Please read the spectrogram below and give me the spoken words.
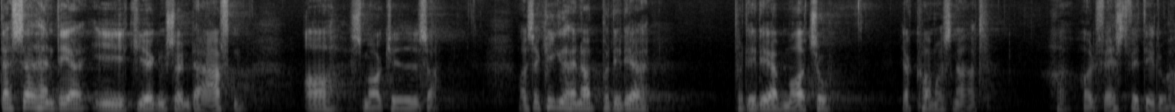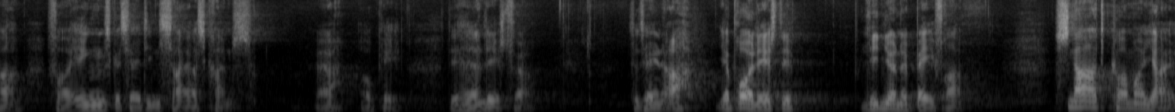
Der sad han der i kirken søndag aften og småkædede sig. Og så kiggede han op på det der, på det der motto, jeg kommer snart. Hold fast ved det, du har, for ingen skal tage din sejrskrans. Ja, okay. Det havde han læst før. Så sagde han, ah, jeg prøver at læse det, linjerne bagfra. Snart kommer jeg.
